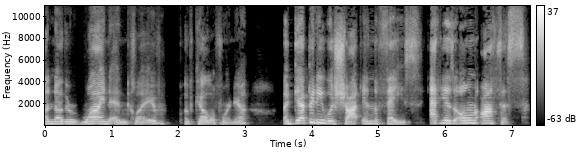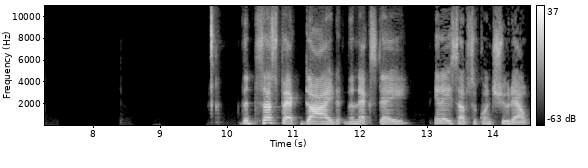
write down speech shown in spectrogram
another wine enclave of California, a deputy was shot in the face at his own office. The suspect died the next day in a subsequent shootout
